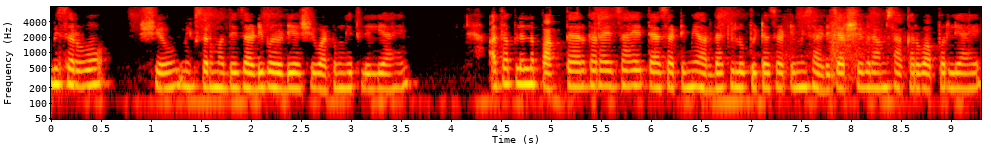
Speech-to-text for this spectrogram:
मी सर्व शेव मिक्सरमध्ये जाडी बरडी अशी वाटून घेतलेली आहे. आता आपल्याला पाक तयार करायचा आहे. त्यासाठी मी अर्धा किलो पिठासाठी मी साडेचारशे ग्राम साखर वापरली आहे.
